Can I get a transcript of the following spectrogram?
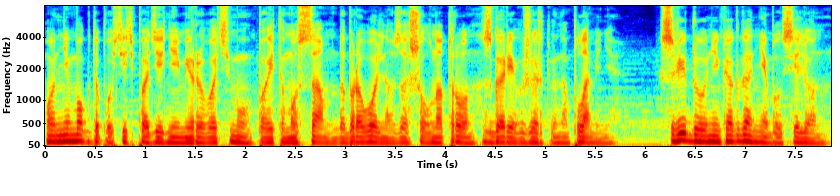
Он не мог допустить падения мира во тьму, поэтому сам добровольно взошел на трон, сгорев в жертвенном пламени. С виду он никогда не был силен,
